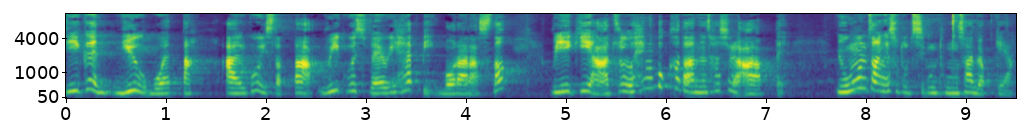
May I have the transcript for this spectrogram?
딕은 knew 뭐 했다 알고 있었다. Rick was very happy 뭘 알았어? 릭이 아주 행복하다는 사실을 알았대. 요 문장에서도 지금 동사 몇 개야?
